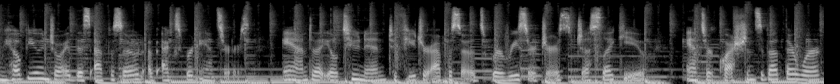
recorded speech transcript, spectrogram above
We hope you enjoyed this episode of Expert Answers and that you'll tune in to future episodes where researchers just like you answer questions about their work,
